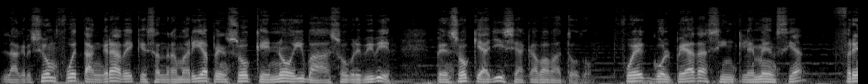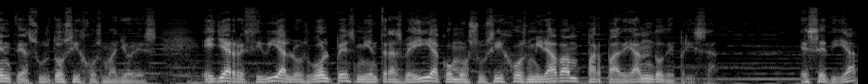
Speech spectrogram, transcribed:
la agresión fue tan grave que Sandra María pensó que no iba a sobrevivir. Pensó que allí se acababa todo. Fue golpeada sin clemencia frente a sus dos hijos mayores. Ella recibía los golpes mientras veía como sus hijos miraban parpadeando deprisa ese día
